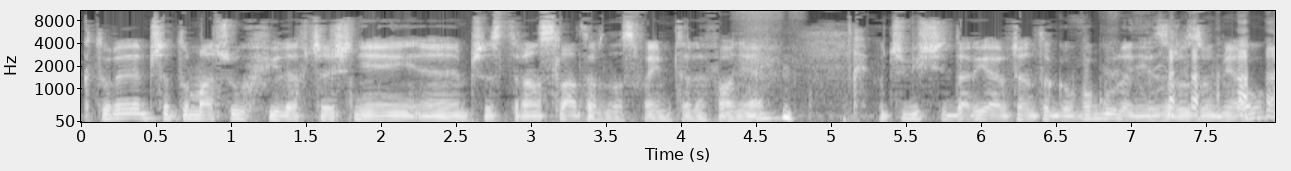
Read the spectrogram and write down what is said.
które przetłumaczył chwilę wcześniej e, przez translator na swoim telefonie. Oczywiście Dario Argento go w ogóle nie zrozumiał.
